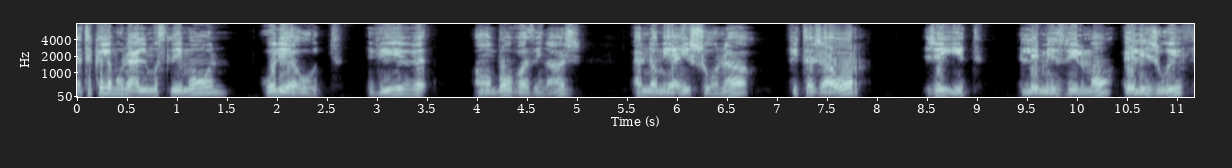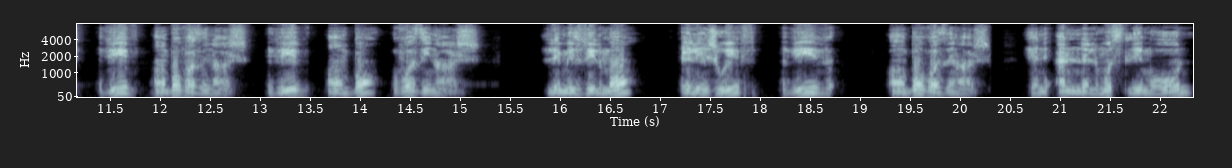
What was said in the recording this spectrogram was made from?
نتكلم هنا عن المسلمون واليهود vivent en bon voisinage أنهم يعيشون في تجاور جيد les musulmans et les juifs vivent en bon voisinage vivent en bon voisinage. Les musulmans et les juifs vivent en bon voisinage. يعني أن المسلمون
